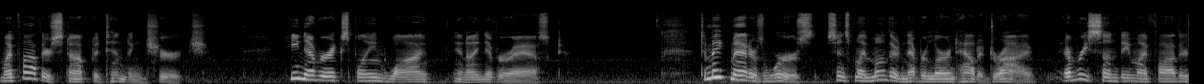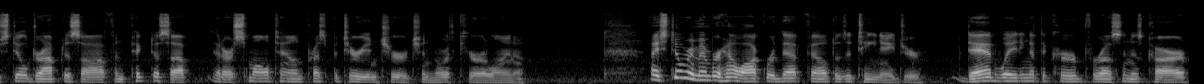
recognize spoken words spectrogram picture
my father stopped attending church. He never explained why, and I never asked. To make matters worse, since my mother never learned how to drive, every Sunday my father still dropped us off and picked us up at our small town Presbyterian church in North Carolina. I still remember how awkward that felt as a teenager. Dad waiting at the curb for us in his car,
